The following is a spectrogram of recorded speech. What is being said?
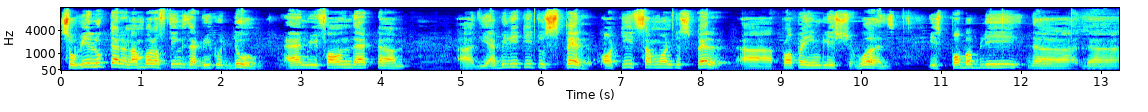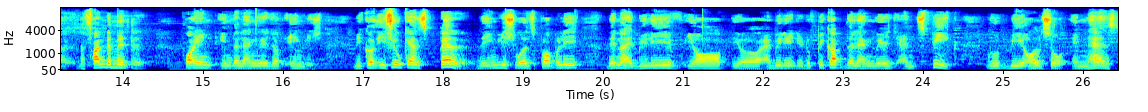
So we looked at a number of things that we could do, and we found that um, uh, the ability to spell or teach someone to spell uh, proper English words is probably the, the, the, fundamental point in the language of English. Because if you can spell the English words properly, then I believe your, your ability to pick up the language and speak would be also enhanced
